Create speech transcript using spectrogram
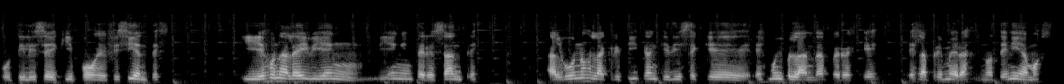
utilice equipos eficientes y es una ley bien, bien interesante. Algunos la critican que dice que es muy blanda, pero es que es la primera, no teníamos.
